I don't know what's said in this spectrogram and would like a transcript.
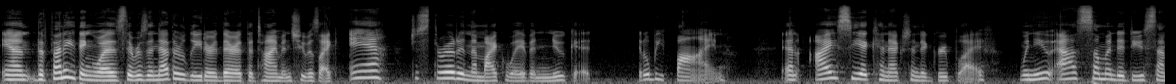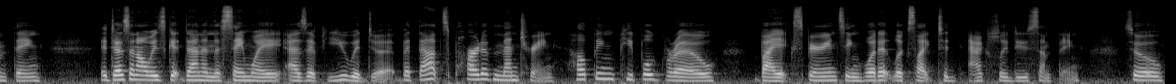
And the funny thing was, there was another leader there at the time, and she was like, Eh, just throw it in the microwave and nuke it. It'll be fine. And I see a connection to group life. When you ask someone to do something, it doesn't always get done in the same way as if you would do it, but that's part of mentoring, helping people grow by experiencing what it looks like to actually do something. So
